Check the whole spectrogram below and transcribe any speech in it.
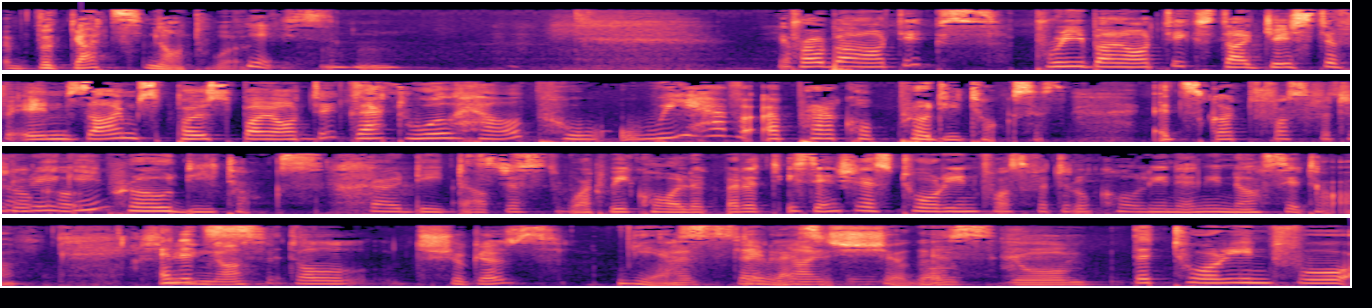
the gut's not working. Yes. Mm-hmm. Probiotics, prebiotics, digestive enzymes, postbiotics. that will help. We have a product called Pro Detoxes. It's got phosphatidylcholine Sorry again? Pro Detox. Pro That's detox. just what we call it, but it essentially has taurine, phosphatidylcholine, and inositol. So and it's inositol sugars. Yes, stabilizes stabilizing sugars. Your the taurine for,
